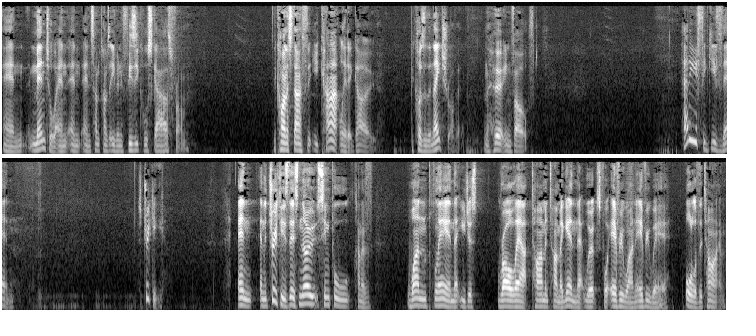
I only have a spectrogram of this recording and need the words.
and mental and, and, and sometimes even physical scars from. The kind of stuff that you can't let it go because of the nature of it and the hurt involved. How do you forgive then? It's tricky. And, and the truth is, there's no simple kind of one plan that you just roll out time and time again that works for everyone, everywhere, all of the time.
